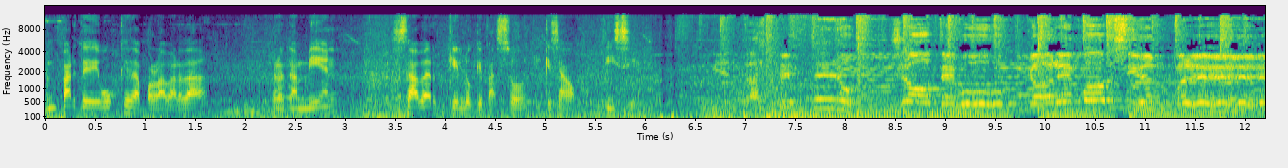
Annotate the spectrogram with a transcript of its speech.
en parte de búsqueda por la verdad, pero también saber qué es lo que pasó y que se haga justicia. Mientras te espero, yo te buscaré por siempre.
